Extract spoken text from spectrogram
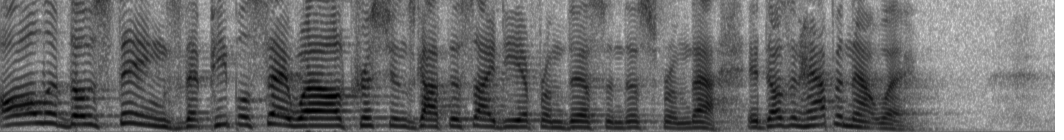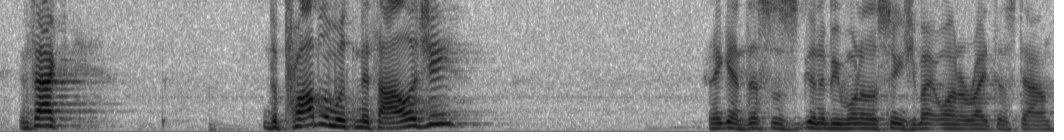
All of those things that people say, well, Christians got this idea from this and this from that. It doesn't happen that way. In fact, the problem with mythology, and again, this is going to be one of those things you might want to write this down.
